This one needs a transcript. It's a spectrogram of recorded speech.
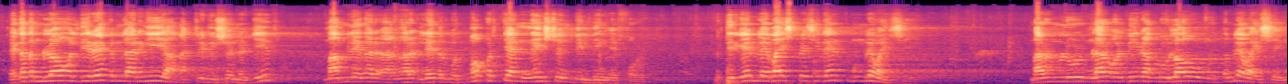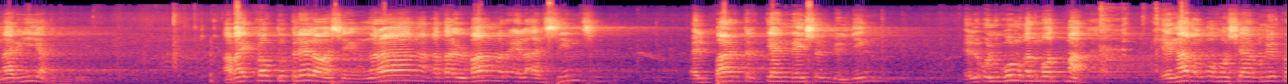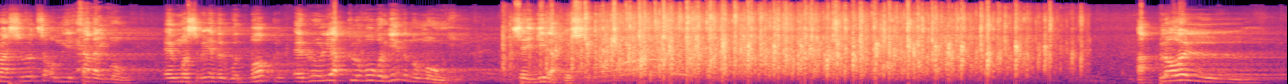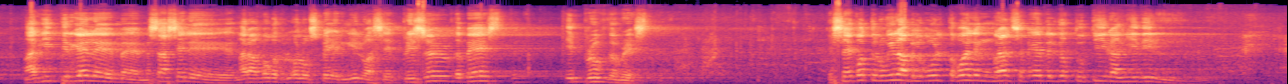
E katam long direct niya contribution ringi mamle ngar leader gut mo per tiyan nation building effort Tirgen le vice president mung mle vice. Marun lu mlar olbi rak lulaw le vice ngari iya ya. Abay klok tutle la vice ngarang katalbang el ansins el Part Tertian nation building el ulgum kan motma. Enga kal ko hosyar mi crossroads sa umil takalbong. Eng mosbi el gutbok el ruliak klubo kurgi tumunggi. Sey gida question. Aklol agi tirgele masasele ngaramo ko ulos pe ngil wasi preserve the best improve the rest. Kasi ko tulungila bilgul to koling maral sa edel do tutira ngidil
